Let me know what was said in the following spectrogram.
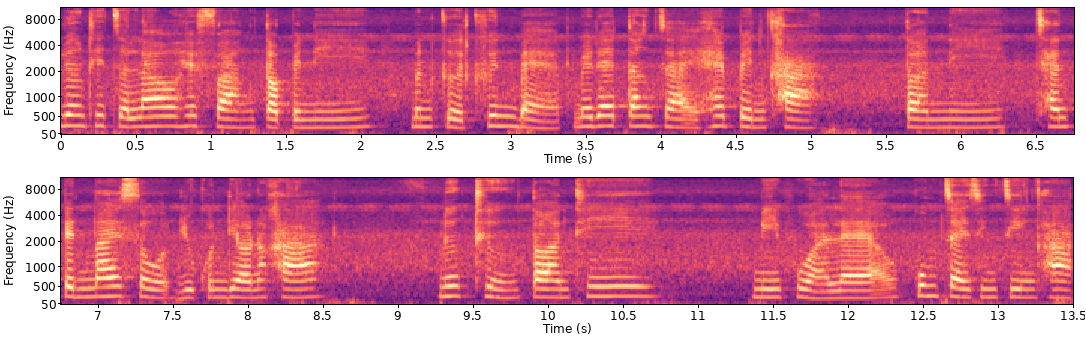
เรื่องที่จะเล่าให้ฟังต่อไปนี้ มันเกิดขึ้นแบบไม่ได้ตั้งใจให้เป็นค่ะ ตอนนี้ฉันเป็นไม้โสดอยู่คนเดียวนะคะ นึกถึงตอนที่มีผัวแล้วกุ้มใจจริง ๆ ค่ะ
